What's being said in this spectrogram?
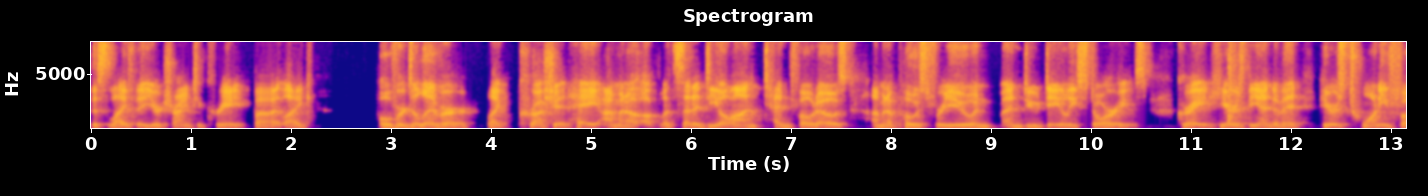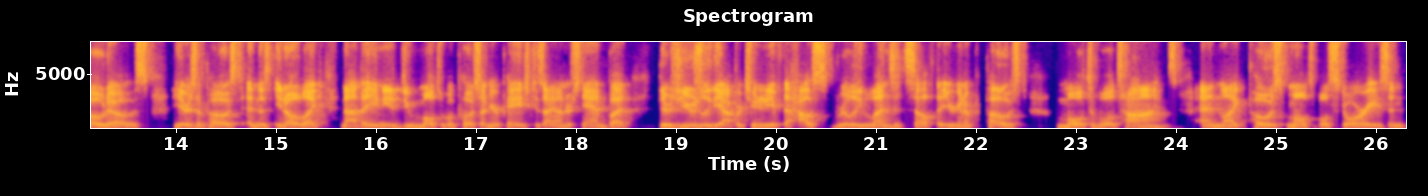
this life that you're trying to create but like over deliver like crush it. Hey i'm gonna uh, let's set a deal on 10 photos. I'm gonna post for you and and do daily stories great here's the end of it. Here's 20 photos. Here's a post and this you know like not that you need to do multiple posts on your page because i understand but there's usually the opportunity if the house really lends itself that you're going to post multiple times and like post multiple stories and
